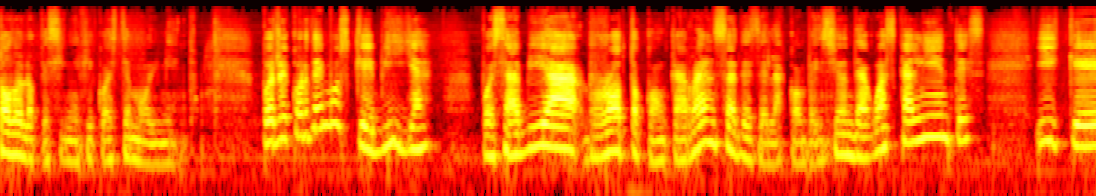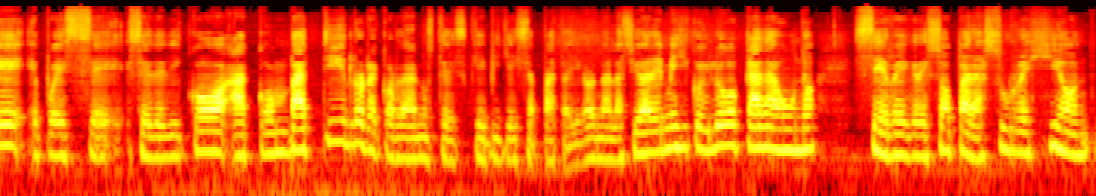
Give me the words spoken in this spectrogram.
todo lo que significó este movimiento. Pues recordemos que Villa pues había roto con Carranza desde la Convención de Aguascalientes y que pues se dedicó a combatirlo. Recordarán ustedes que Villa y Zapata llegaron a la Ciudad de México y luego cada uno se regresó para su región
